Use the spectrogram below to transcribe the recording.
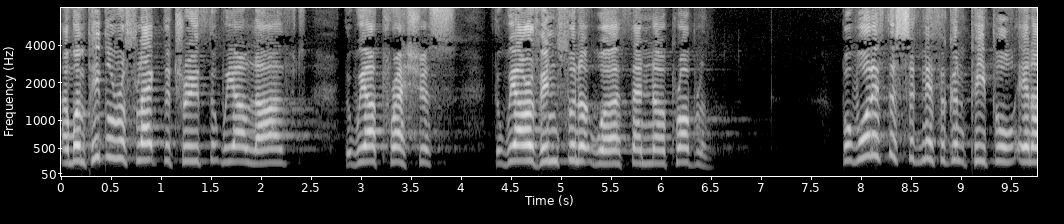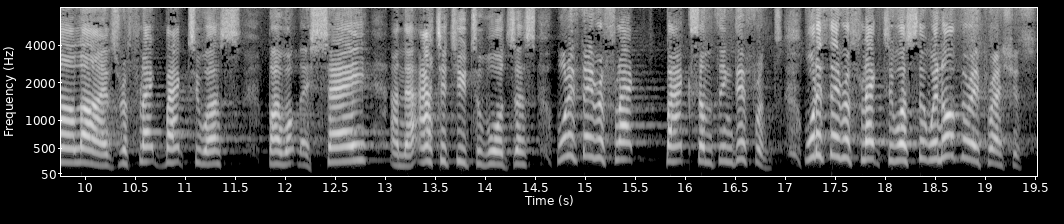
And when people reflect the truth that we are loved, that we are precious, that we are of infinite worth, then no problem. But what if the significant people in our lives reflect back to us by what they say and their attitude towards us? What if they reflect back something different? What if they reflect to us that we're not very precious,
